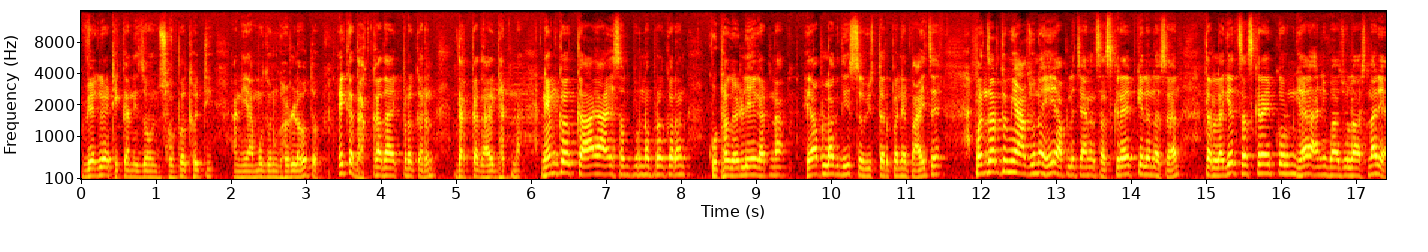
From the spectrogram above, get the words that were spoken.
वेगळ्या ठिकाणी ठिकाणी जाऊन झोपत होती आणि यामधून घडलं होतं. एक धक्कादायक प्रकरण धक्कादायक घटना. नेमकं काय आहे संपूर्ण प्रकरण? कुठं घडली आहे घटना? हे आपलं अगदी सविस्तरपणे पाहायचं आहे पण जर तुम्ही अजूनही आपलं चॅनल सबस्क्राईब केलं नसाल तर लगेच सबस्क्राईब करून घ्या आणि बाजूला असणाऱ्या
